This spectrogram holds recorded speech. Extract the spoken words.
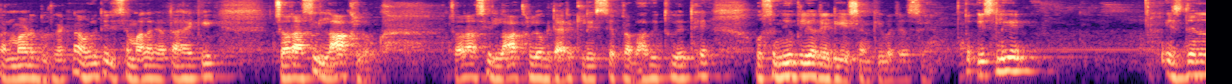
परमाणु दुर्घटना हुई थी जिससे माना जाता है कि चौरासी लाख लोग, चौरासी लाख लोग डायरेक्टली इससे प्रभावित हुए थे उस न्यूक्लियर रेडिएशन की वजह से। तो इसलिए इस दिन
